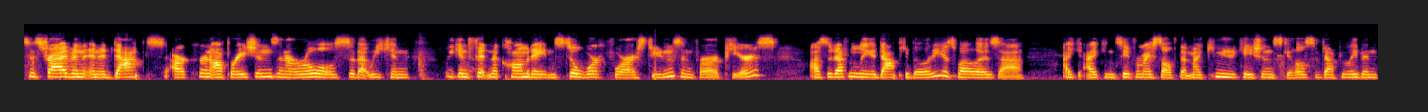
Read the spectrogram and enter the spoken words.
to strive and, and adapt our current operations and our roles so that we can we can fit and accommodate and still work for our students and for our peers. Uh, so definitely adaptability as well as uh, I, I can say for myself that my communication skills have definitely been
